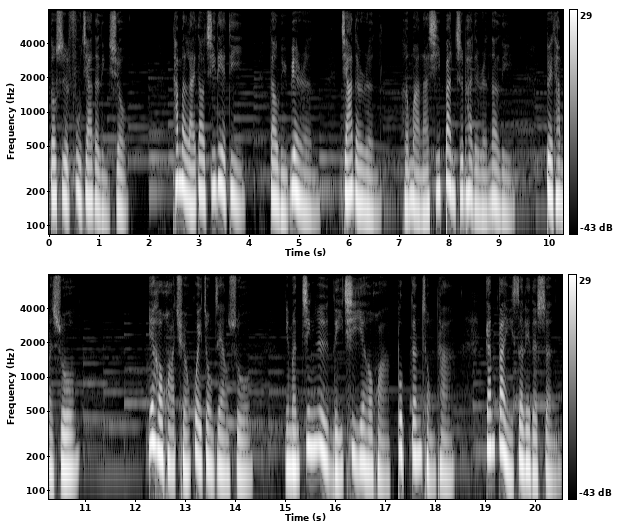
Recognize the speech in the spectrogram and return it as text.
都是富家的领袖。他们来到基列地，到流便人、迦得人和玛拿西半支派的人那里，对他们说：“耶和华全会众这样说：你们今日离弃耶和华，不跟从他，干犯以色列的神，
